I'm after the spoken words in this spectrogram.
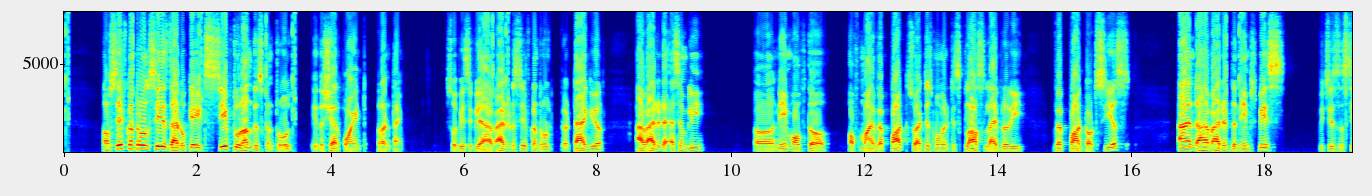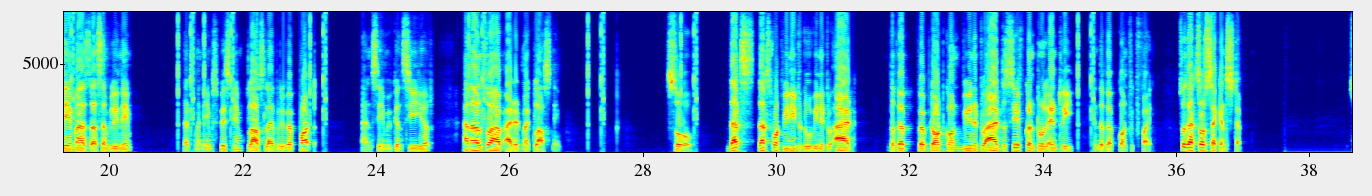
Now safe control says that okay it's safe to run this control in the SharePoint runtime. So basically I have added a safe control uh, tag here. I have added assembly uh, name of the of my web part. So at this moment it is class library webpart.cs and I have added the namespace which is the same as the assembly name. That's my namespace name class library webpart and same you can see here and I also have added my class name. So that's that's what we need to do. We need to add the web web.con we need to add the safe control entry in the web config file. So that's our second step.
